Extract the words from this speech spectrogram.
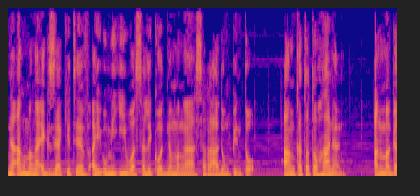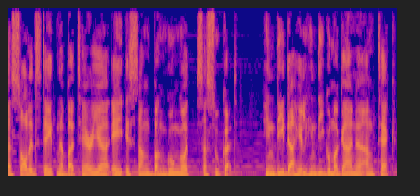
na ang mga executive ay umiiwas sa likod ng mga saradong pinto. Ang katotohanan, ang mga solid-state na baterya ay isang banggungot sa sukat. Hindi dahil hindi gumagana ang tech,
